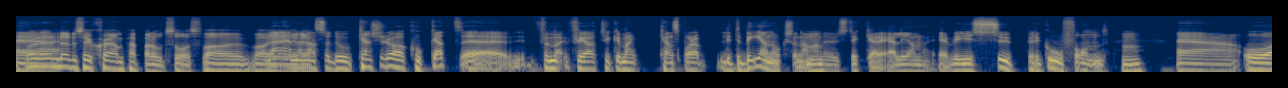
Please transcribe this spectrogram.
Eh, när du säger skön pepparrotssås, vad, vad nej, är men det? Alltså, då kanske du har kokat... Eh, för, för jag tycker man kan spara lite ben också när mm. man nu styckar älgen. Det blir ju supergod fond. Mm. Eh, och,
